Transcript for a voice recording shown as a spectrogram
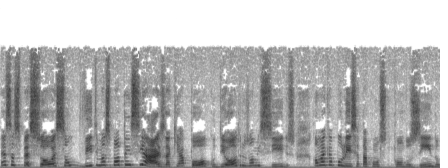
Essas pessoas são vítimas potenciais daqui a pouco de outros homicídios. Como é que a polícia está conduzindo?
